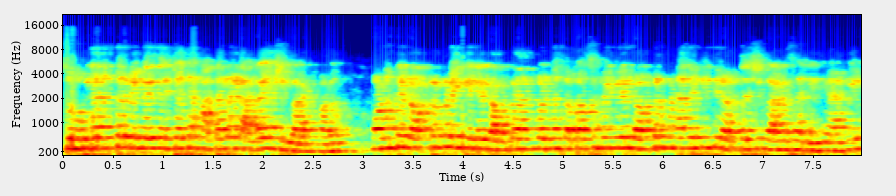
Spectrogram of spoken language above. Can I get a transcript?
झोपल्यानंतर वगैरे त्यांच्या त्या हाताला लागायची गाठ म्हणून. म्हणून ते डॉक्टरकडे गेले. डॉक्टरांकडनं तपासून वगैरे डॉक्टर म्हणाले की ती रक्ताची गाठ झालेली आहे.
